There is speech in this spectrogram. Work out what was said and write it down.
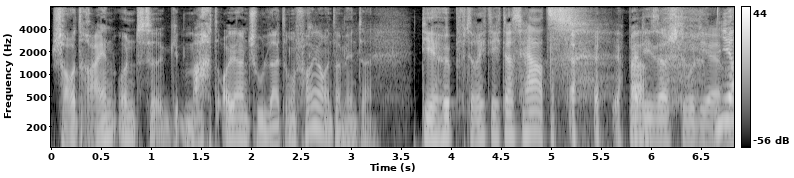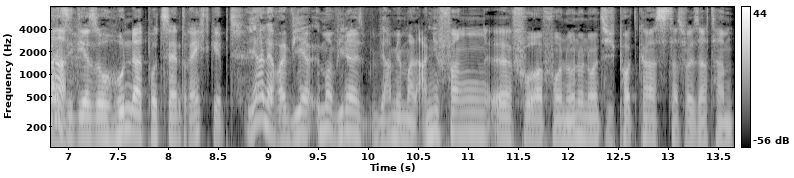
Schaut rein und äh, macht euren Schulleitungen Feuer unterm Hintern. Dir hüpft richtig das Herz ja. bei dieser Studie, ja. weil sie dir so 100% recht gibt. Ja, weil wir immer wieder, wir haben ja mal angefangen äh, vor, vor 99 Podcasts, dass wir gesagt haben,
